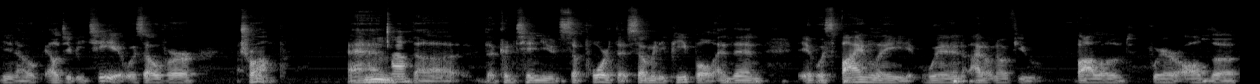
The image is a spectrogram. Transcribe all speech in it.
you know, LGBT. It was over Trump and Hmm. The the continued support that so many people. And then it was finally when I don't know if you followed where all the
